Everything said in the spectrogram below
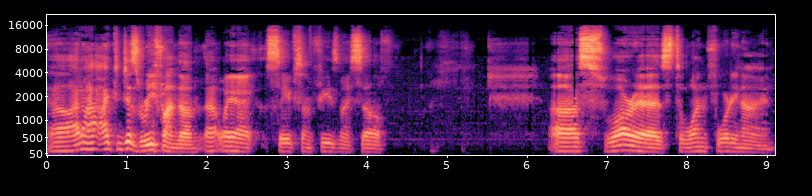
Uh, I don't. I can just refund them. That way, I save some fees myself. Uh, Suarez to 149.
